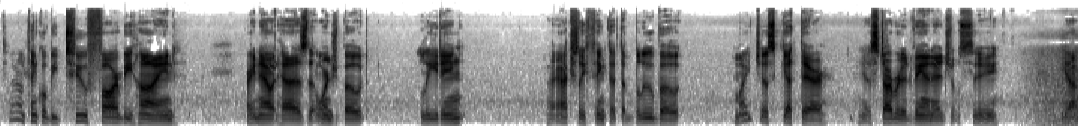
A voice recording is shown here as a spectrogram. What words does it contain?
So I don't think we'll be too far behind. Right now it has the orange boat leading. I actually think that the blue boat might just get there. He has starboard advantage, we'll see. Yeah,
